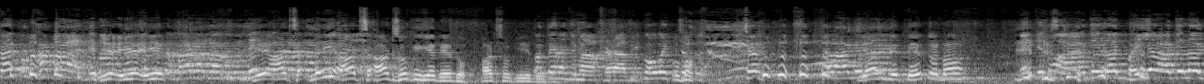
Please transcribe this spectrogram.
का को है दिमाग ये- ये- ये- दे ये आठ नहीं आठ आठ सौ की ये दे दो आठ सौ की ये तो दे। तेरा दिमाग खराब है यार ये दे दो ना। आगे लग भैया आगे लग।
